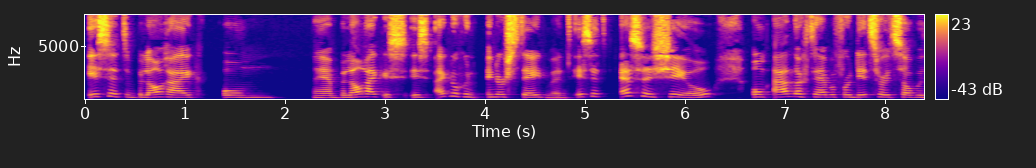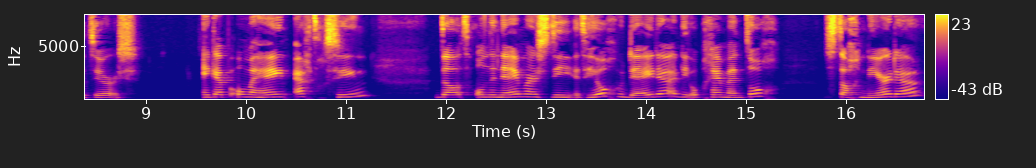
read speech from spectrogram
is het belangrijk om. Nou ja, belangrijk is, is eigenlijk nog een understatement. Is het essentieel om aandacht te hebben voor dit soort saboteurs? Ik heb om me heen echt gezien dat ondernemers die het heel goed deden, die op een gegeven moment toch stagneerden,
